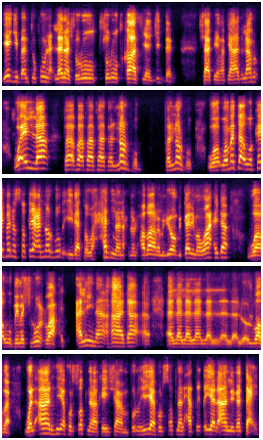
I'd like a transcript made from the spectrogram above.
يجب أن تكون لنا شروط شروط قاسية جدا. شايفها في هذا الأمر. وإلا فلنرفض فلنرفض. ومتى وكيف نستطيع أن نرفض؟ إذا توحدنا نحن الحضارة اليوم بكلمة واحدة وبمشروع واحد. علينا هذا الوضع. والآن هي فرصتنا أخي هشام هي فرصتنا الحقيقية الآن لنتحد.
